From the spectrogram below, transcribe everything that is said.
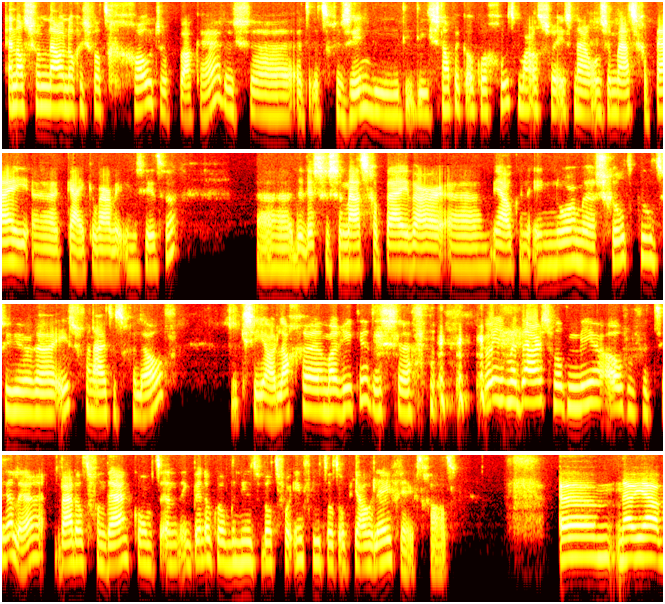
En als we hem nou nog eens wat groter pakken, hè? dus uh, het, het gezin, die, die, die snap ik ook wel goed. Maar als we eens naar onze maatschappij uh, kijken waar we in zitten. Uh, de westerse maatschappij waar ja, ook een enorme schuldcultuur is vanuit het geloof. Ik zie jou lachen, Marieke. Dus wil je me daar eens wat meer over vertellen? Waar dat vandaan komt? En ik ben ook wel benieuwd wat voor invloed dat op jouw leven heeft gehad. Um, nou ja,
